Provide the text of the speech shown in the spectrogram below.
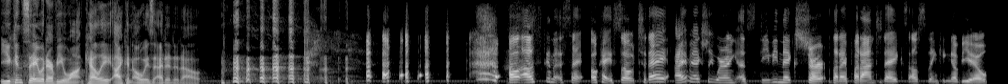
You can say whatever you want, Kelly. I can always edit it out. I, I was gonna say. Okay, so today I'm actually wearing a Stevie Nicks shirt that I put on today because I was thinking of you.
